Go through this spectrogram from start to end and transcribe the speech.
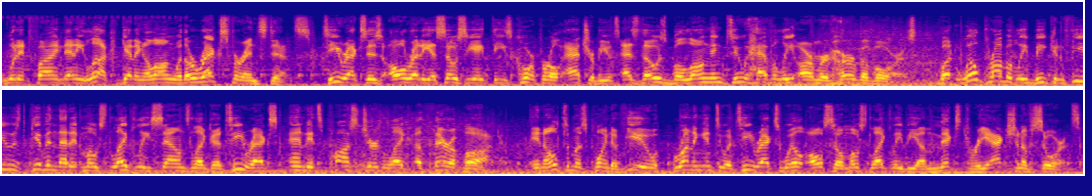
Would it find any luck getting along with a Rex, for instance? T-Rexes already associate these corporal attributes as those belonging to heavily armored herbivores, but will probably be confused given that it most likely sounds like a T-Rex and it's postured like a theropod. In Ultima's point of view, running into a T-Rex will also most likely be a mixed reaction of sorts,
